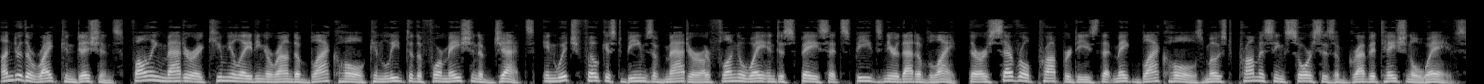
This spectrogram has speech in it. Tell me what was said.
Under the right conditions, falling matter accumulating around a black hole can lead to the formation of jets, in which focused beams of matter are flung away into space at speeds near that of light. There are several properties that make black holes most promising sources of gravitational waves.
